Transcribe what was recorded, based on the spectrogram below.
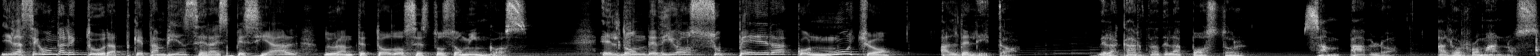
Y la segunda lectura, que también será especial durante todos estos domingos. El don de Dios supera con mucho al delito de la carta del apóstol San Pablo a los romanos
